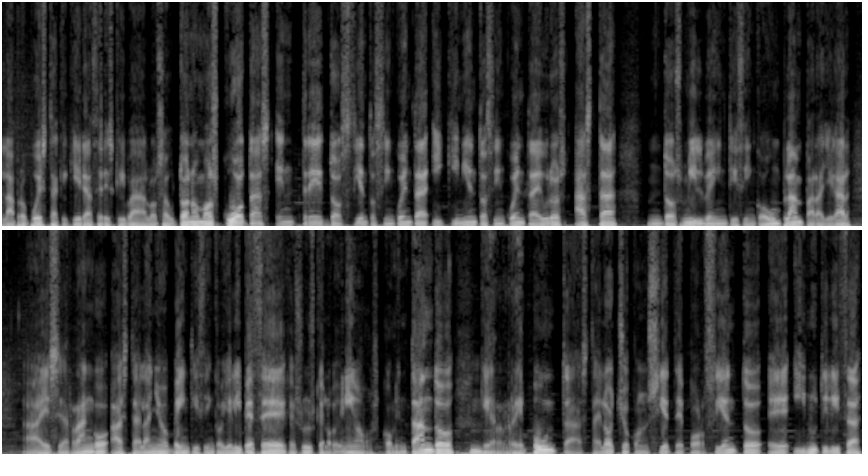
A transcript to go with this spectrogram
la propuesta que quiere hacer Escribá a los autónomos, cuotas entre 250 y 550 euros hasta 2025. Un plan para llegar a ese rango hasta el año 25. Y el IPC, Jesús, que lo veníamos comentando, mm. que repunta hasta el 8,7% e inutiliza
